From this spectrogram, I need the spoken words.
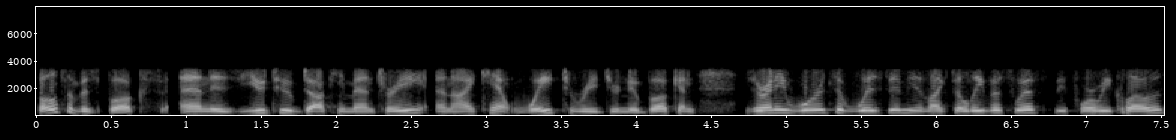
both of his books and his YouTube documentary, and I can't wait to read your new book. And is there any words of wisdom you'd like to leave us with before we close?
